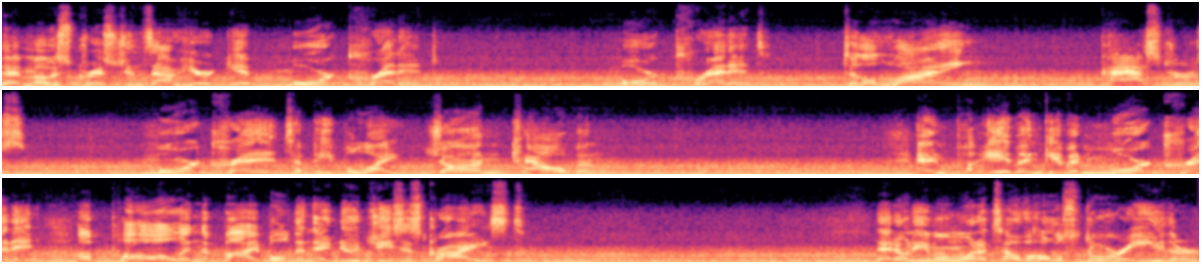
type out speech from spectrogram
that most Christians out here give more credit, more credit to the lying pastors, more credit to people like John Calvin, and even given more credit of Paul in the Bible than they do Jesus Christ. They don't even want to tell the whole story either.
